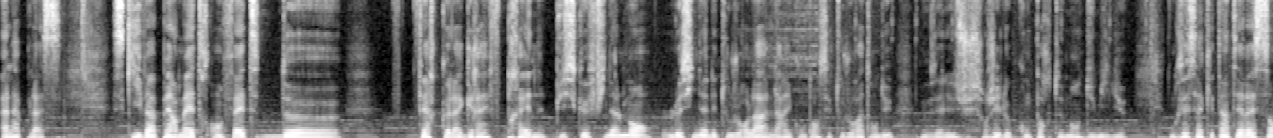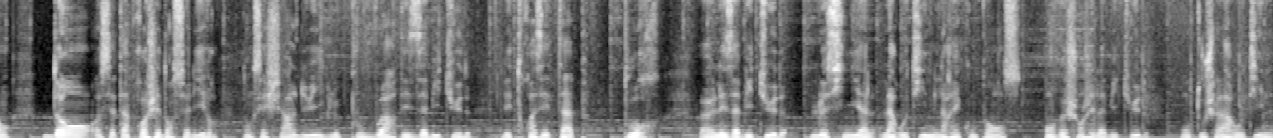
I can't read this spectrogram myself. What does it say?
à la place ce qui va permettre en fait de faire que la greffe prenne, puisque finalement le signal est toujours là, la récompense est toujours attendue, mais vous allez juste changer le comportement du milieu. Donc c'est ça qui est intéressant dans cette approche et dans ce livre. Donc c'est Charles Duhigg, le pouvoir des habitudes, les trois étapes pour euh, les habitudes, le signal, la routine, la récompense. On veut changer l'habitude, on touche à la routine,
